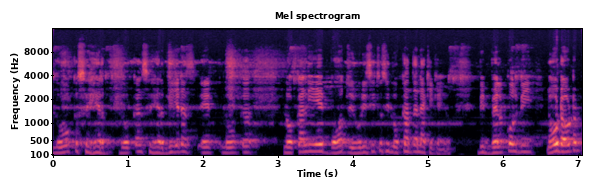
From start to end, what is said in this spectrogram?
ਲੋਕ ਸੁਹਿਰਦ ਲੋਕਾਂ ਸੁਹਿਰਦੀ ਜਿਹੜਾ ਇਹ ਲੋਕ, ਲੋਕਾਂ ਲਈ ਇਹ ਬਹੁਤ ਜ਼ਰੂਰੀ ਸੀ, ਤੁਸੀਂ ਲੋਕਾਂ ਤੱਕ ਲੈ ਕੇ ਗਏ ਹੋ। ਵੀ ਬਿਲਕੁਲ ਵੀ ਨੋ ਡਾਊਟ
